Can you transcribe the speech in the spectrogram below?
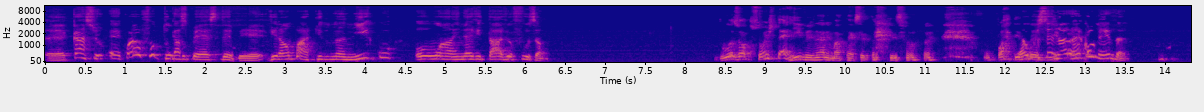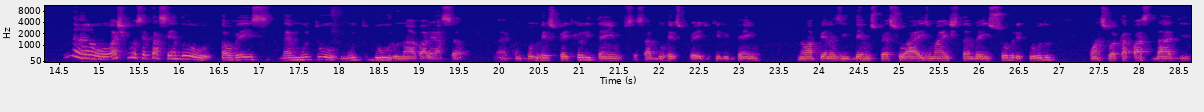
É, Cássio, é, qual é o futuro Cássio... do PSDB? Virar um partido nanico ou uma inevitável fusão? Duas opções terríveis, né, Animatex? Você traz um partido. É o que o cenário recomenda. Não, eu acho que você está sendo, talvez, né, muito, muito duro na avaliação, né, com todo o respeito que eu lhe tenho. Você sabe do respeito que lhe tenho, não apenas em termos pessoais, mas também, sobretudo, com a sua capacidade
